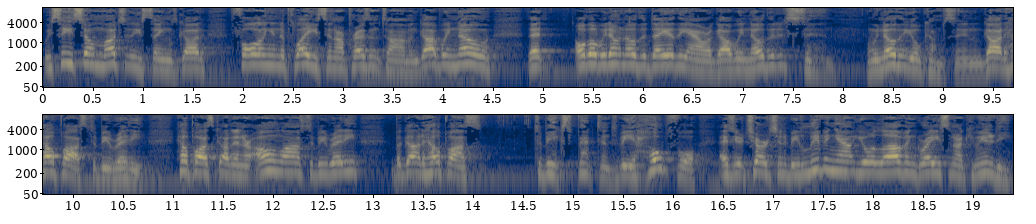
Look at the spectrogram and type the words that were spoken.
We see so much of these things, God, falling into place in our present time. And God, we know that although we don't know the day or the hour, God, we know that it's sin. And we know that you'll come soon. And God, help us to be ready. Help us, God, in our own lives to be ready. But God, help us to be expectant, to be hopeful as your church, and to be living out your love and grace in our community.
